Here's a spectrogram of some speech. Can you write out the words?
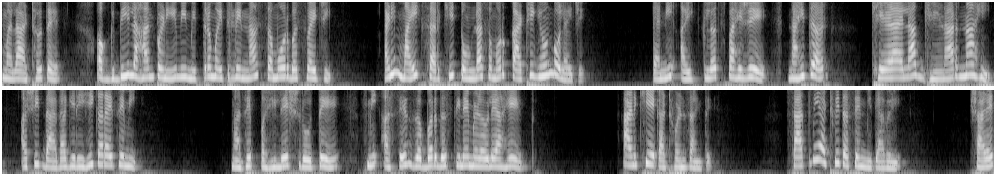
मला आठवतंय अगदी लहानपणी मी मित्रमैत्रिणींना समोर बसवायची आणि माईकसारखी तोंडासमोर काठी घेऊन बोलायची. त्यांनी ऐकलंच पाहिजे नाहीतर खेळायला घेणार नाही अशी दादागिरीही करायचे मी. माझे पहिले श्रोते मी असे जबरदस्तीने मिळवले आहेत. आणखी एक आठवण सांगते. सातवी आठवीत असेन मी त्यावेळी. शाळेत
